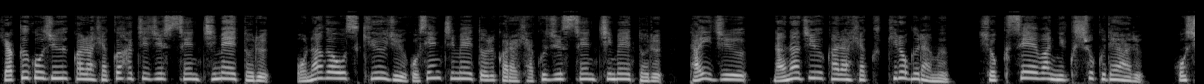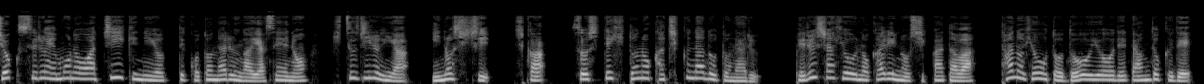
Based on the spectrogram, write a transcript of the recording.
150から180センチメートル、オナガオス95センチメートルから110センチメートル、体重70から100キログラム、食性は肉食である。捕食する獲物は地域によって異なるが野生の羊類やイノシシ、鹿、そして人の家畜などとなる。ペルシャヒの狩りの仕方は他のヒと同様で単独で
